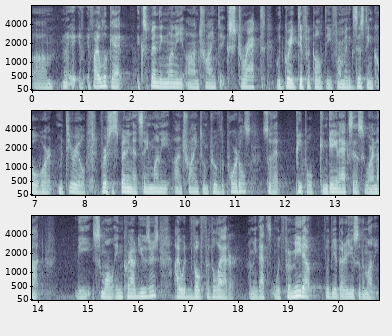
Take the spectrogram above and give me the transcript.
um, if, if I look at expending money on trying to extract with great difficulty from an existing cohort material versus spending that same money on trying to improve the portals so that people can gain access who are not the small in-crowd users, I would vote for the latter. I mean, that's would for me that would be a better use of the money.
